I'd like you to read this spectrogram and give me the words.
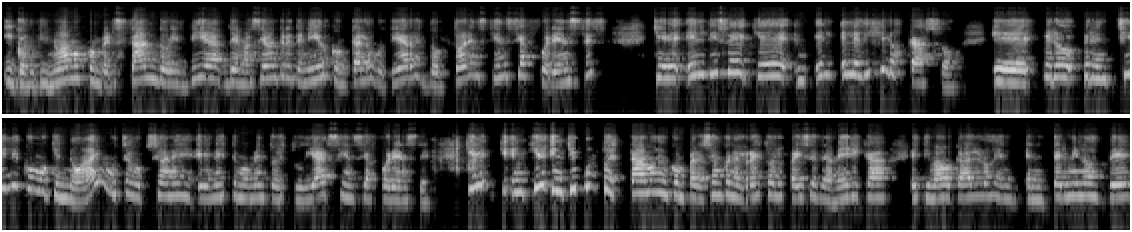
Y continuamos conversando hoy día demasiado entretenidos con Carlos Gutiérrez, doctor en ciencias forenses, que él dice que él, elige los casos, eh, pero, pero en Chile como que no hay muchas opciones en este momento de estudiar ciencias forenses. en, qué, ¿En qué punto estamos en comparación con el resto de los países de América, estimado Carlos, en, en términos de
